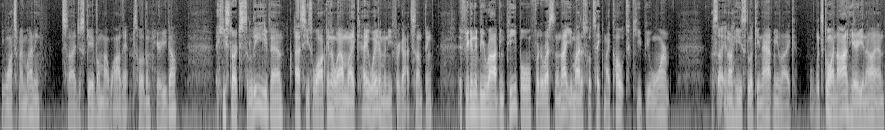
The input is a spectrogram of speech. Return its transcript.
He wants my money. So I just gave him my wallet and told him, here you go. He starts to leave, and as he's walking away, I'm like, hey, wait a minute, you forgot something. If you're to be robbing people for the rest of the night, you might as well take my coat to keep you warm. So, you know, he's looking at me like, what's going on here, you know? And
